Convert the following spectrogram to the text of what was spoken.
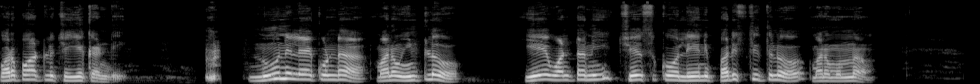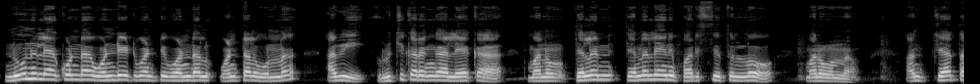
పొరపాట్లు చేయకండి నూనె లేకుండా మనం ఇంట్లో ఏ వంటని చేసుకోలేని పరిస్థితిలో మనం ఉన్నాం నూనె లేకుండా వండేటువంటి వండలు వంటలు ఉన్నా అవి రుచికరంగా లేక మనం తినని తినలేని పరిస్థితుల్లో మనం ఉన్నాం అందుచేత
